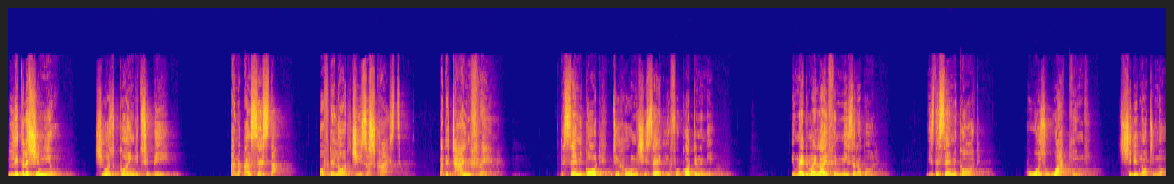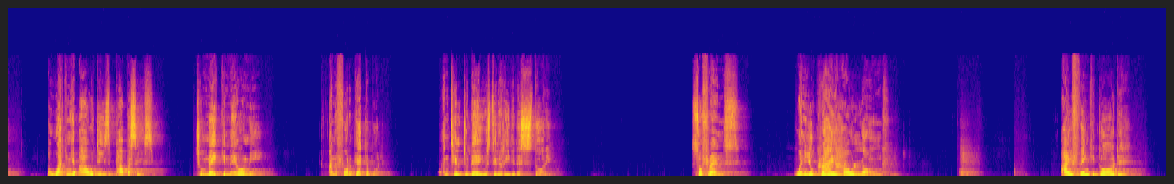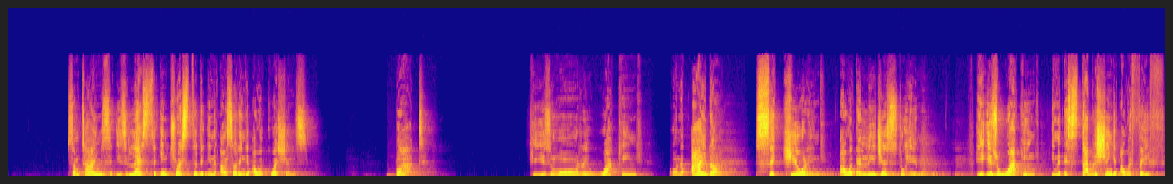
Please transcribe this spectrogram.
Little she knew she was going to be an ancestor of the Lord Jesus Christ. But the time frame, the same God to whom she said, You've forgotten me, you made my life miserable, is the same God who was working, she did not know, but working out his purposes to make Naomi unforgettable. Until today, we still read the story. So, friends, when you cry, How long? I think God sometimes is less interested in answering our questions, but He is more working on either securing our allegiance to Him, He is working in establishing our faith,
